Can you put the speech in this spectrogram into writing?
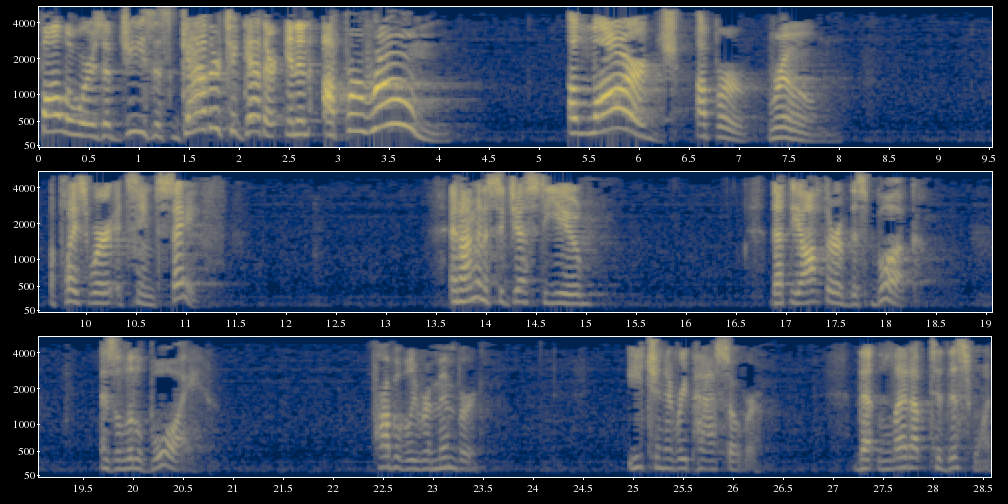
followers of Jesus gather together in an upper room. A large upper room a place where it seemed safe. And I'm going to suggest to you that the author of this book, as a little boy, probably remembered each and every Passover that led up to this one.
